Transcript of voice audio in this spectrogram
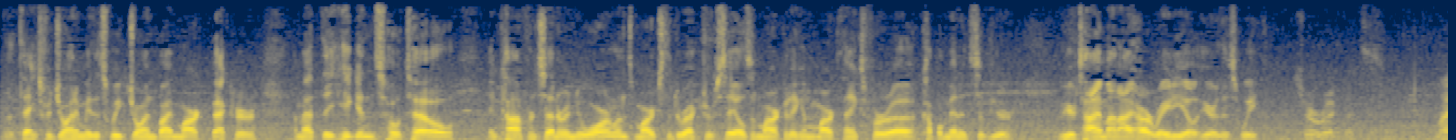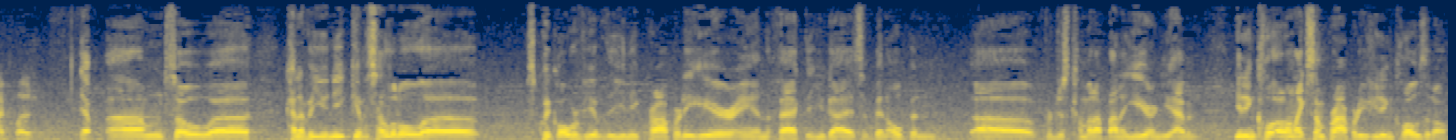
Thanks for joining me this week. Joined by Mark Becker. I'm at the Higgins Hotel and Conference Center in New Orleans. Mark's the director of sales and marketing. And Mark, thanks for a couple minutes of your of your time on iHeartRadio here this week. Sure, Rick. That's my pleasure. Yep. Um, so, uh, kind of a unique. Give us a little uh, quick overview of the unique property here and the fact that you guys have been open uh, for just coming up on a year and you haven't. You didn't close. Unlike some properties, you didn't close at all.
